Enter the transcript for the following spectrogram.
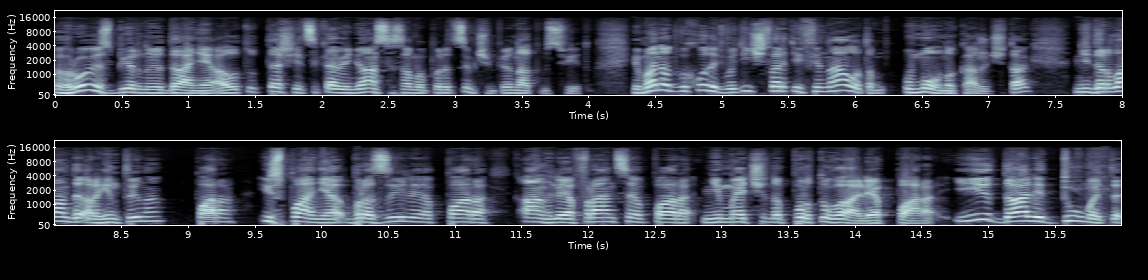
грою збірної Данії, але тут теж є цікаві нюанси саме перед цим чемпіонатом світу. І в мене от виходить в одній четвертій фіналу, там умовно кажучи, так Нідерланди, Аргентина пара, Іспанія, Бразилія, пара, Англія, Франція, пара, Німеччина, Португалія, пара. І далі думайте,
